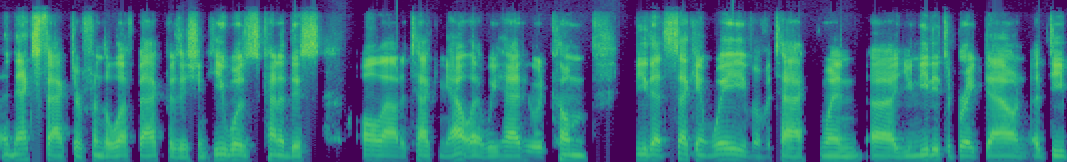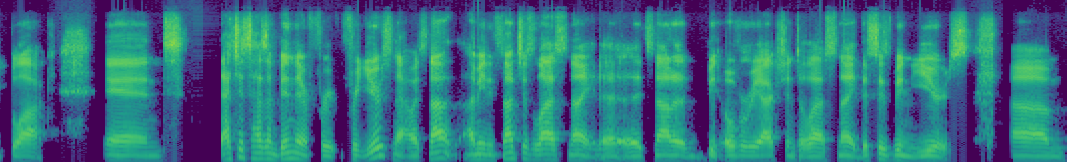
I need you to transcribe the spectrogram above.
an X factor from the left back position. He was kind of this all out attacking outlet we had who would come be that second wave of attack when uh, you needed to break down a deep block. And that just hasn't been there for, for years now. It's not, I mean, it's not just last night. Uh, it's not a overreaction to last night. This has been years. Um,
